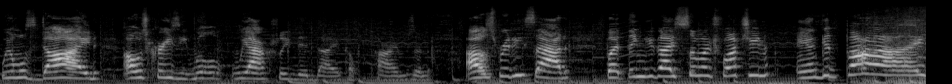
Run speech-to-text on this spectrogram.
We almost died. I was crazy. Well, we actually did die a couple times, and I was pretty sad. But thank you guys so much for watching, and goodbye!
